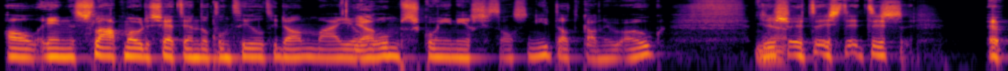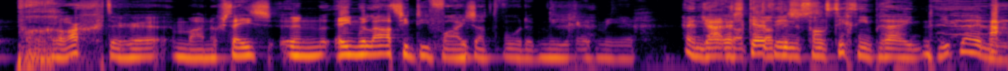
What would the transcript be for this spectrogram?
al in slaapmodus zetten en dat onthield hij dan. Maar je ROMs kon je in eerste instantie niet. Dat kan nu ook. Dus het, is, het is een prachtige, maar nog steeds een emulatie-device aan het worden, meer en meer. En daar is Kevin van Stichting Brein niet blij mee.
